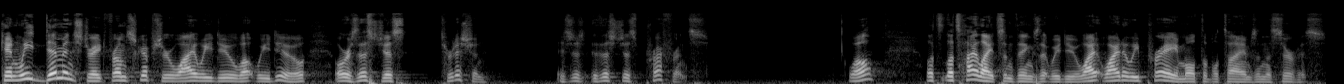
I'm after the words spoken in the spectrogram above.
Can we demonstrate from Scripture why we do what we do, or is this just tradition? Is, just, is this just preference? Well, let's, let's highlight some things that we do. Why, why do we pray multiple times in the service?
